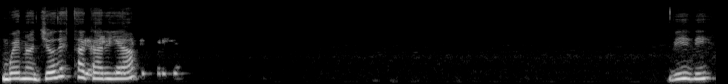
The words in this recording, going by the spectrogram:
Bueno, yo destacaría... Vivi.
